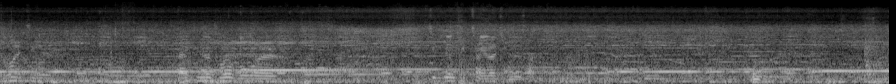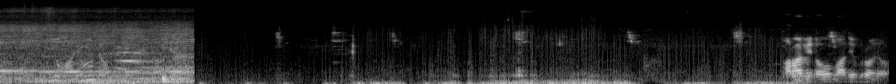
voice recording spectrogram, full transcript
그걸 지금 밝히는 졸봉을 찍는 식창 이런 찍는 사람. 바람이 너무 많이 불어요.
